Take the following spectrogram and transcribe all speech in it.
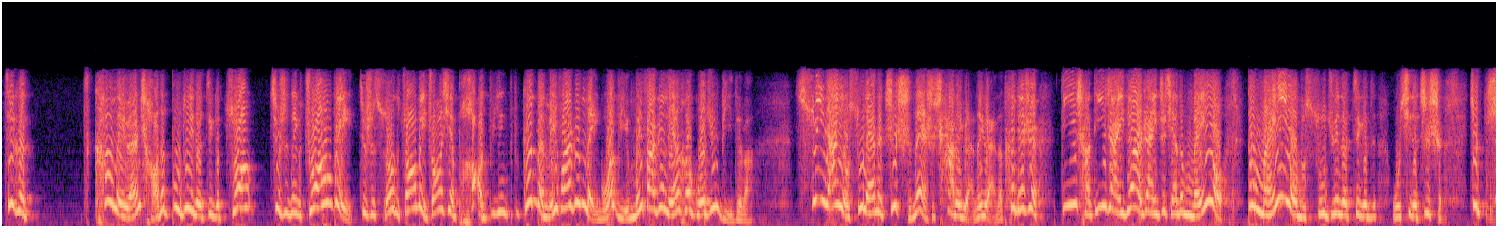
这个抗美援朝的部队的这个装，就是那个装备，就是所有的装备、装卸、炮兵，根本没法跟美国比，没法跟联合国军比，对吧？虽然有苏联的支持，那也是差得远的远的。特别是第一场第一战役、第二战役之前都没有都没有苏军的这个武器的支持，就支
